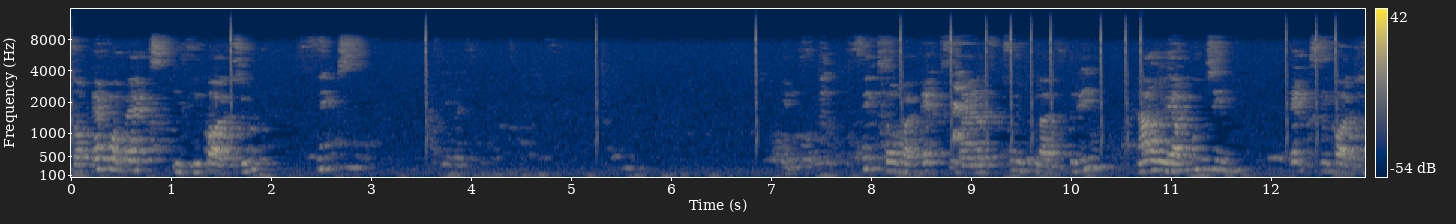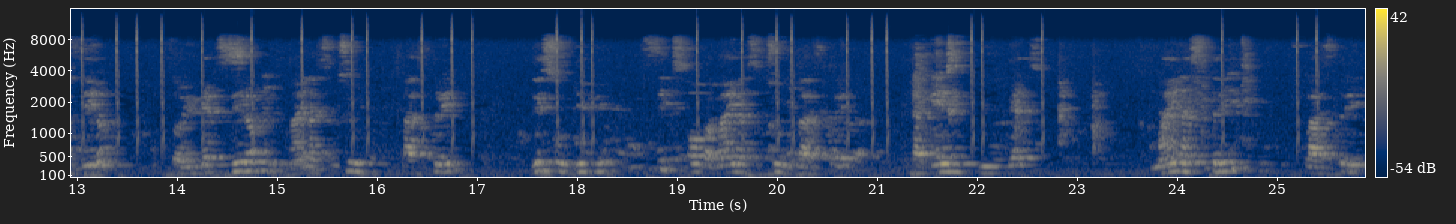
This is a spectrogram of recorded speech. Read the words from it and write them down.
So f of x is equal to 6 6 over x minus 2 plus 3. Now we are putting x equal to 0. So you get 0 minus 2 plus 3. This will give you 6 over minus 2 plus 3. And again, you get minus 3 plus 3,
